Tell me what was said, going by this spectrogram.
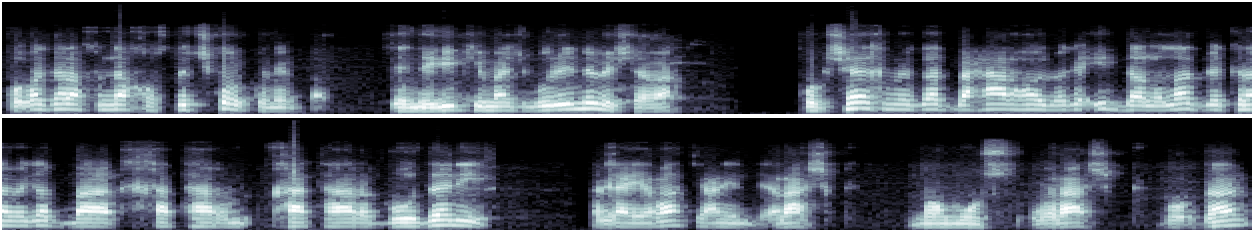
خب اگر رفت نخواسته چیکار کنیم؟ زندگی که مجبوری نمیشه خب شیخ میگه به هر حال میگه این دلالت می‌کنه میگه بر خطر خطر بودن غیرت یعنی رشک ناموس رشک بردن.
